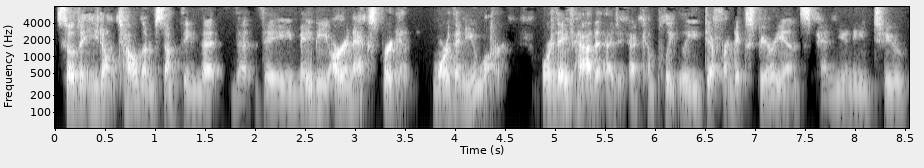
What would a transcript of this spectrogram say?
so that you don't tell them something that that they maybe are an expert in more than you are, or they've had a, a completely different experience, and you need to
